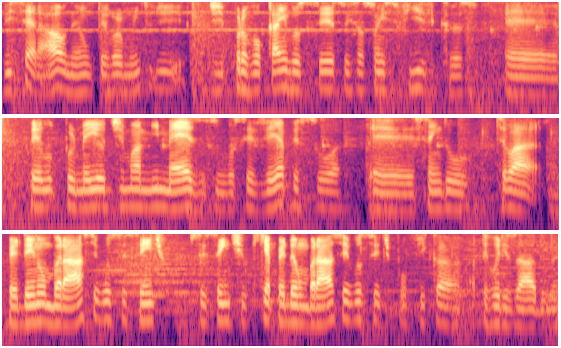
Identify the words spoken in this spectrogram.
visceral, né? Um terror muito de, de provocar em você sensações físicas é, pelo por meio de uma mimese, assim, você vê a pessoa é, sendo, sei lá, perdendo um braço e você sente, você sente o que é perder um braço e você tipo fica aterrorizado, né?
